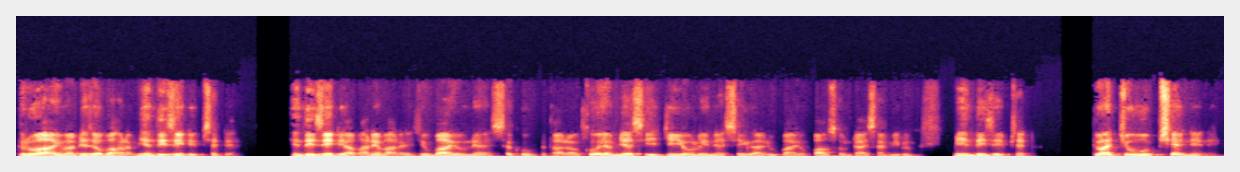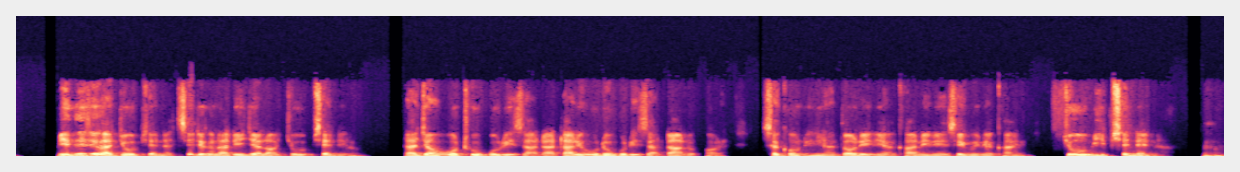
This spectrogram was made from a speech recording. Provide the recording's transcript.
သူတို့ကအိမ်မှာပစ္စုပန်ကလည်းမြင်သိစိတ်တွေဖြစ်တယ် မြင်သိစိတ်တွေကဘာနဲ့ပါလဲယူပါယုံနဲ့စကုပတာတော့ကိုယ့်ရဲ့မျက်စိကြည်ယုံလေးနဲ့ရှေ့ကရူပါယုံပေါင်းစုံတိုက်ဆိုင်ပြီးလို့မြင်သိစိတ်ဖြစ်တယ်သူကကြိုဖြစ်နေတယ်မြင်သိစိတ်ကကြိုဖြစ်နေစေတကနာ၄ချက်လောက်ကြိုဖြစ်နေတော့ဒါကြောင့်ဝဋ္ထုပုရိသတာဒါတွေဝဋ္ထုပုရိသတာလို့ခေါ်တယ်စကုံနေနေသောနေနေခါနေနေစိတ်ဝင်နေခိုင်းကြိုပြီးဖြစ်နေတာနော်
